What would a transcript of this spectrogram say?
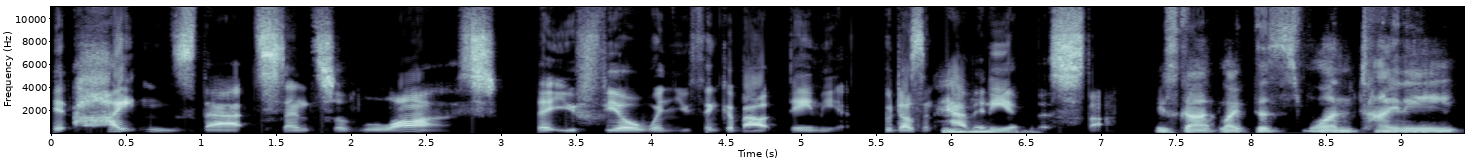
it heightens that sense of loss that you feel when you think about Damian, who doesn't have Mhm. any of this stuff. he's got like this one tiny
